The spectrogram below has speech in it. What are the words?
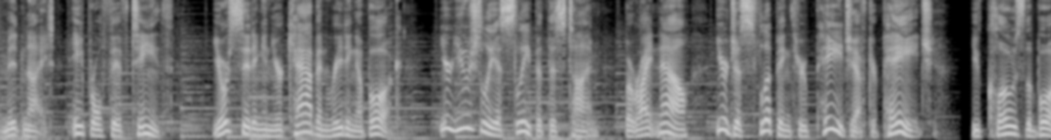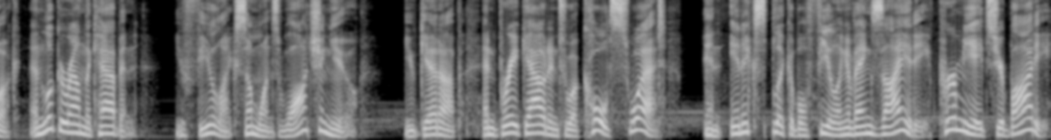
Midnight, April 15th. You're sitting in your cabin reading a book. You're usually asleep at this time, but right now, you're just flipping through page after page. You close the book and look around the cabin. You feel like someone's watching you. You get up and break out into a cold sweat. An inexplicable feeling of anxiety permeates your body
